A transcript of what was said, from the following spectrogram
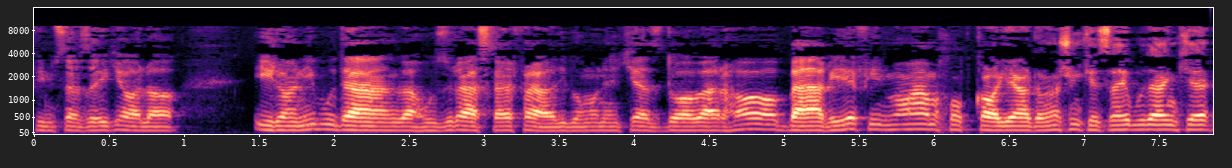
فیلمسازایی که حالا ایرانی بودن و حضور اسقر فرهادی به عنوان یکی از داورها بقیه فیلم ها هم خب کارگرداناشون کسایی بودن که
